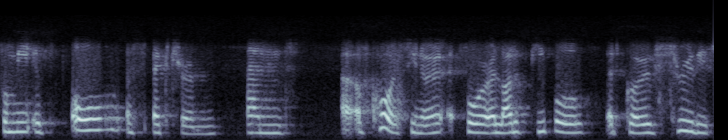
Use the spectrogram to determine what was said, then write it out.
for me, it's all a spectrum. And uh, of course, you know, for a lot of people that go through these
